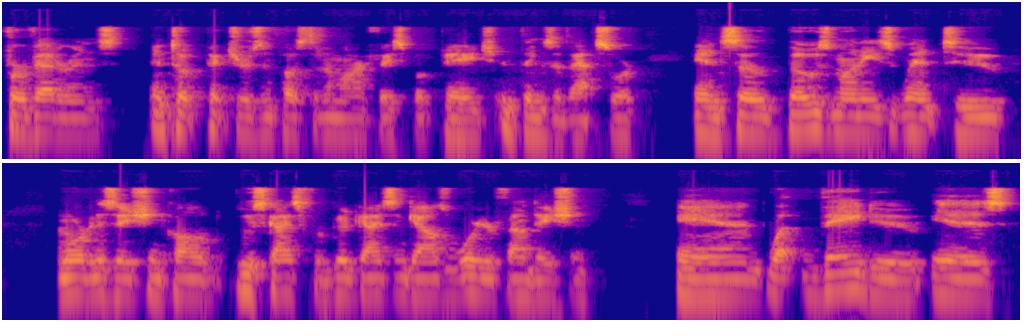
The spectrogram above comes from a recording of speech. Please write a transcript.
for veterans and took pictures and posted them on our Facebook page and things of that sort. And so those monies went to an organization called Blue Skies for Good Guys and Gals Warrior Foundation. And what they do is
